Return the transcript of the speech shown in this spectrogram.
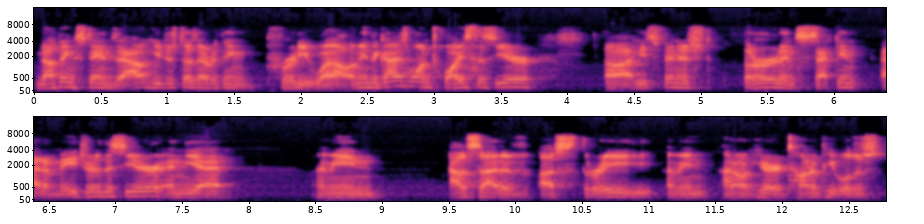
nothing stands out. He just does everything pretty well. I mean, the guy's won twice this year. Uh, he's finished third and second at a major this year, and yet, I mean, outside of us three, I mean, I don't hear a ton of people just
